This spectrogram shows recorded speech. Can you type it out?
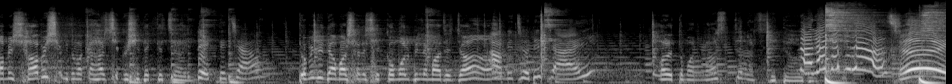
আমি সবসময় তোমাকে হাসি খুশি দেখতে চাই দেখতে চাও তুমি যদি আমার সাথে সেই কমল বিলে মাঝে যাও আমি যদি চাই তাহলে তোমার নাচতে নাচতে হবে না না পাখিরাজ এই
